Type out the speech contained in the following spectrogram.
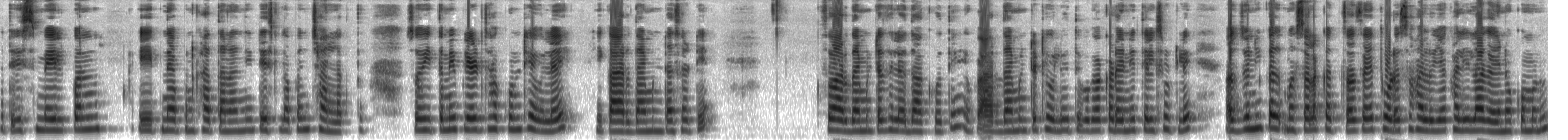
त्याची स्मेल पण येत नाही आपण खाताना आणि टेस्टला पण छान लागतं. सो इथं मी प्लेट झाकून ठेवलं आहे एक अर्धा मिनटासाठी. सो अर्धा मिनटं झाल्यावर दाखवते. एक अर्धा मिनटं ठेवले होते बघा कढईने तेल सुटले. अजूनही क मसाला कच्चाच आहे. थोडंसं हलवूया खाली लागाय नको म्हणून.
